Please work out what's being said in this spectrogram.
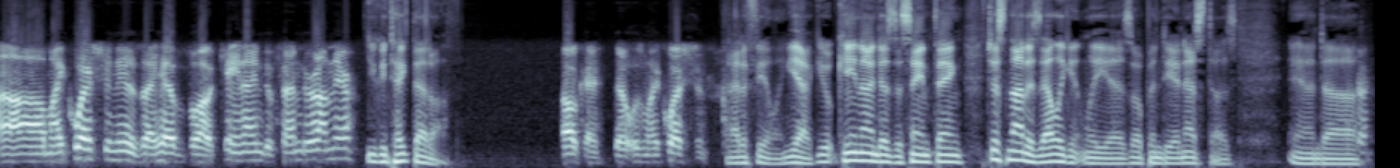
Uh, my question is, I have uh, K9 Defender on there. You can take that off. Okay, that was my question. I had a feeling. Yeah, K9 does the same thing, just not as elegantly as OpenDNS does, and uh, okay.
